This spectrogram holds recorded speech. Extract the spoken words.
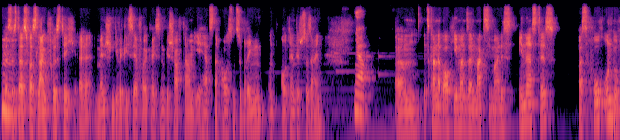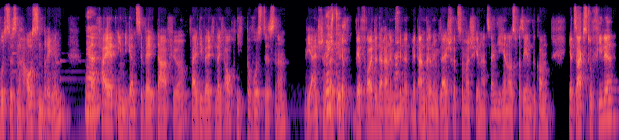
Und das mhm. ist das, was langfristig äh, Menschen, die wirklich sehr erfolgreich sind, geschafft haben, ihr Herz nach außen zu bringen und authentisch zu sein. Ja. Ähm, jetzt kann aber auch jemand sein maximales Innerstes, was hoch unbewusstes, nach außen bringen. Und ja. dann feiert ihn die ganze Welt dafür, weil die Welt vielleicht auch nicht bewusst ist. Ne? Wie Einstein Richtig. sagt, wer, wer, Freude daran empfindet, ja. mit anderen im Gleichschritt zu marschieren, hat sein Gehirn aus Versehen bekommen. Jetzt sagst du, viele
